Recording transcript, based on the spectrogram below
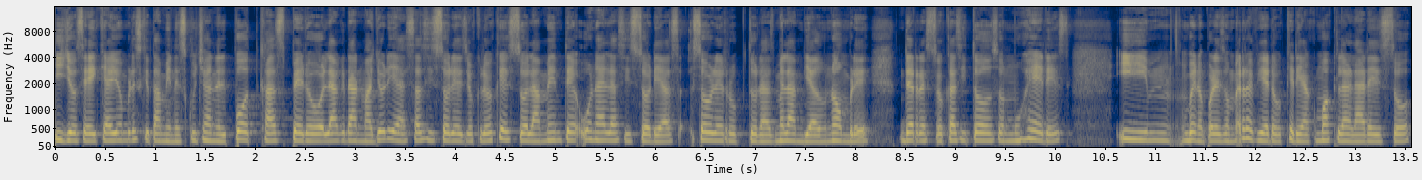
Y yo sé que hay hombres que también escuchan el podcast, pero la gran mayoría de estas historias, yo creo que solamente una de las historias sobre rupturas me la ha enviado un hombre. De resto, casi todos son mujeres. Y mm, bueno, por eso me refiero, quería como aclarar esto.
